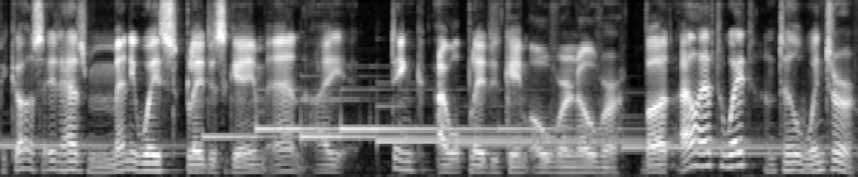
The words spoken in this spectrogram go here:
Because it has many ways to play this game and I think I will play this game over and over. But I'll have to wait until winter.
